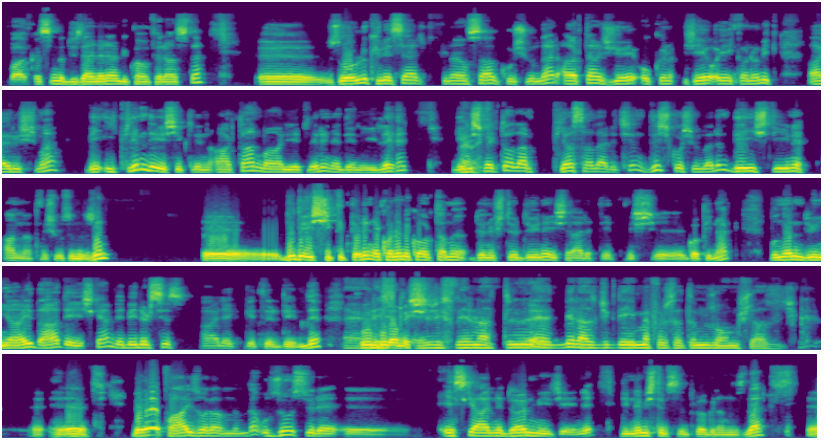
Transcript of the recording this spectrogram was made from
Bankası'nda düzenlenen bir konferansta e, zorlu küresel finansal koşullar, artan jeoeko- jeoekonomik ayrışma ve iklim değişikliğinin artan maliyetleri nedeniyle gelişmekte olan piyasalar için dış koşulların değiştiğini anlatmış uzun uzun. Ee, bu değişikliklerin ekonomik ortamı dönüştürdüğüne işaret etmiş e, Gopinath. Bunların dünyayı daha değişken ve belirsiz hale getirdiğinde Evet, Vurgulamış. risk- risklerin arttığını Evet. evet, birazcık değinme fırsatımız olmuştu azıcık. E, Evet ve faiz oranının da uzun süre e, eski haline dönmeyeceğini dinlemiştim sizin programınızda. E,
